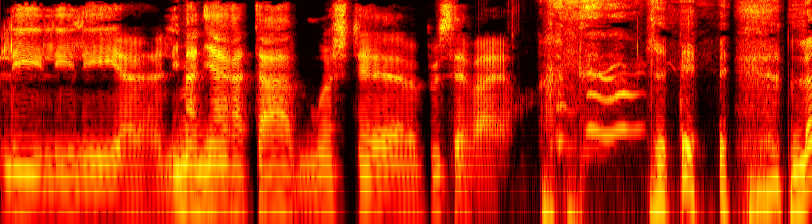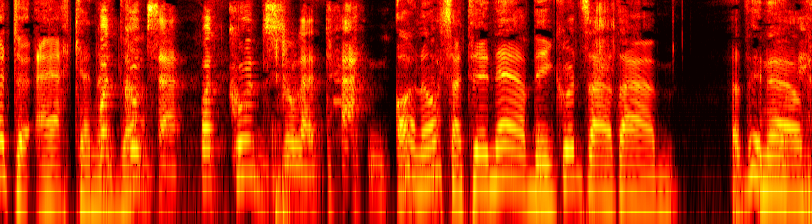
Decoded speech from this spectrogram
les, les, les, euh, les manières à table, moi j'étais un peu sévère. là tu Air Pas de Canada. coude, ça, pas de coude sur la table. Oh non, ça t'énerve des coudes sur la table. Ça t'énerve.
